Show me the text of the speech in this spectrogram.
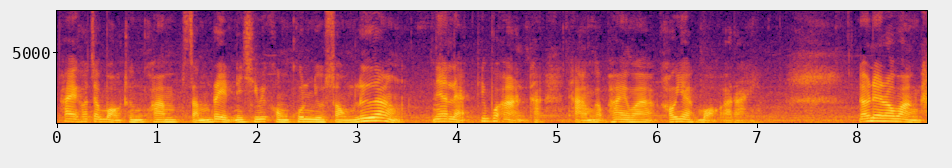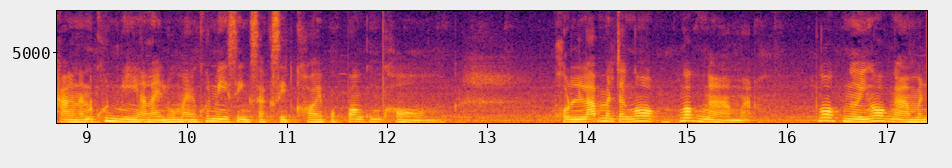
ไพ่เขาจะบอกถึงความสำเร็จในชีวิตของคุณอยู่สองเรื่อง เนี่ยแหละที่ผู้อ่านถามกับไพ่ว่าเขาอยากบอกอะไร แล้วในระหว่างทางนั้นคุณมีอะไรรู้ไหม คุณมีสิ่งศักดิ์สิทธิ์คอยปกป้องคุ้มครอง ผลลัพธ์มันจะงอกงอกงามอะงอกเงยงอกงามมัน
